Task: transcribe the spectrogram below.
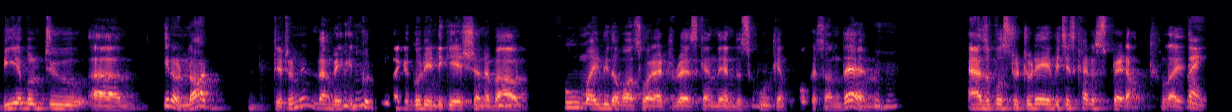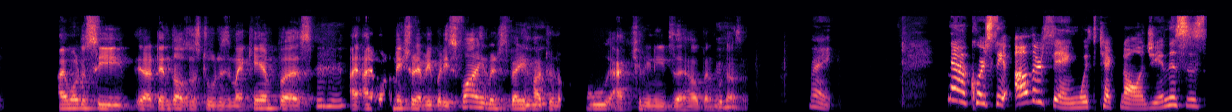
be able to, um, you know, not determine. I mean, it could be like a good indication about who might be the ones who are at risk and then the school can focus on them. As opposed to today which is kind of spread out like right. i want to see uh, 10000 students in my campus mm-hmm. I, I, want to make sure everybody's fine but it's very hard mm-hmm. to know who actually needs the help and who mm-hmm. doesn't right Now, of course, the other thing with technology, and this is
